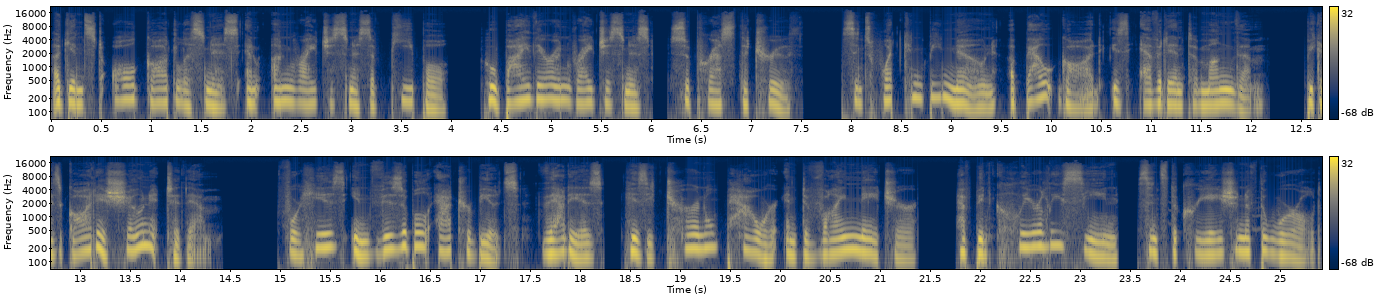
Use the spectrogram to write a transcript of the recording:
against all godlessness and unrighteousness of people who by their unrighteousness suppress the truth, since what can be known about God is evident among them, because God has shown it to them. For his invisible attributes, that is, his eternal power and divine nature, have been clearly seen since the creation of the world,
